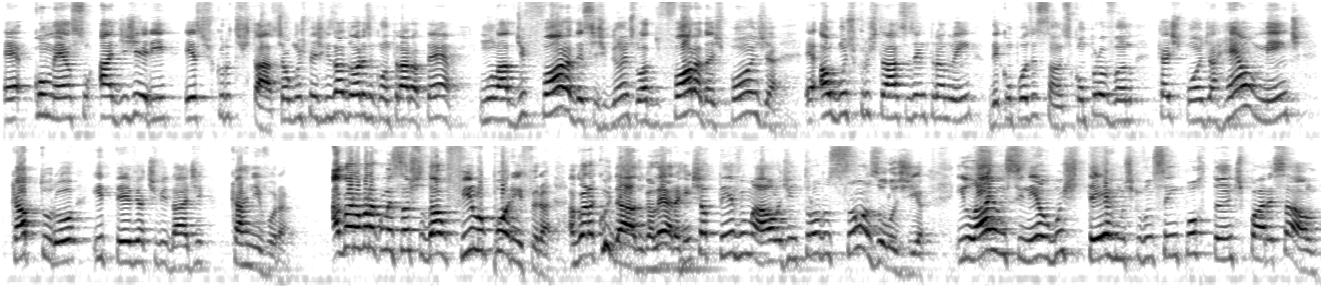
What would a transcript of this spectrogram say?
é, começam a digerir esses crustáceos. Alguns pesquisadores encontraram até no lado de fora desses ganchos, do lado de fora da esponja, é, alguns crustáceos entrando em decomposição, isso comprovando que a esponja realmente capturou e teve atividade carnívora. Agora bora começar a estudar o filoporífera. Agora cuidado, galera, a gente já teve uma aula de introdução à zoologia e lá eu ensinei alguns termos que vão ser importantes para essa aula.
